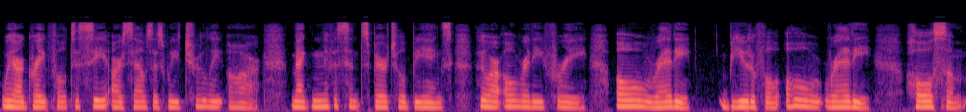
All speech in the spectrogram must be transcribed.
We are grateful to see ourselves as we truly are magnificent spiritual beings who are already free, already beautiful, already wholesome.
